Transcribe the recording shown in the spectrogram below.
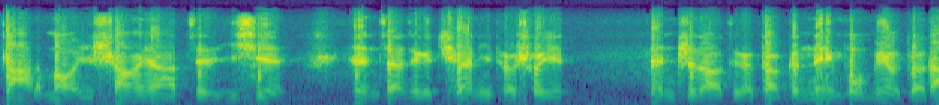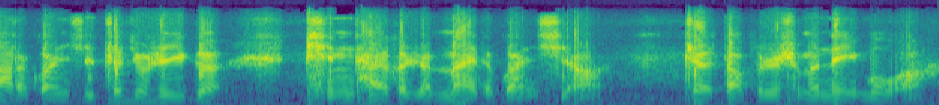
大的贸易商呀，这一些人在这个圈里头，所以。能知道这个倒跟内幕没有多大的关系，这就是一个平台和人脉的关系啊，这倒不是什么内幕啊。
